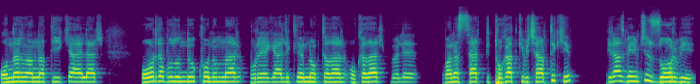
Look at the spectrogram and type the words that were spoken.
Onların anlattığı hikayeler, orada bulunduğu konumlar, buraya geldikleri noktalar o kadar böyle bana sert bir tokat gibi çarptı ki biraz benim için zor bir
